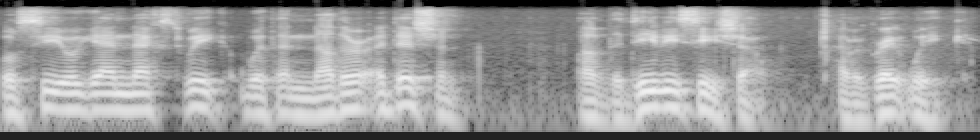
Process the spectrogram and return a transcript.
We'll see you again next week with another edition of the DVC show. Have a great week.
